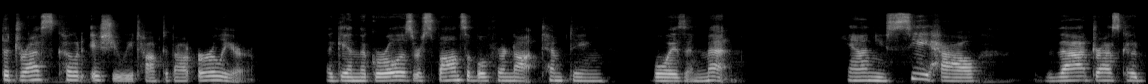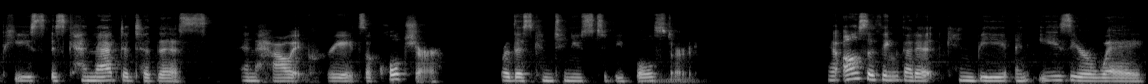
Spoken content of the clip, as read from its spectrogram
the dress code issue we talked about earlier. Again, the girl is responsible for not tempting boys and men can you see how that dress code piece is connected to this and how it creates a culture where this continues to be bolstered? I also think that it can be an easier way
